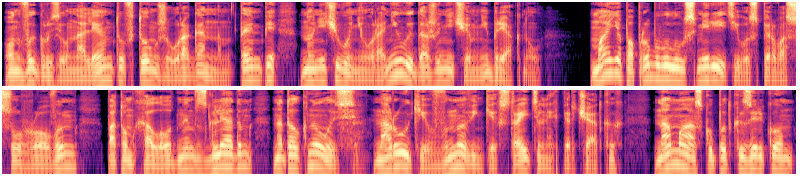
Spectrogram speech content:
он выгрузил на ленту в том же ураганном темпе, но ничего не уронил и даже ничем не брякнул. Майя попробовала усмирить его сперва суровым, потом холодным взглядом, натолкнулась на руки в новеньких строительных перчатках, на маску под козырьком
